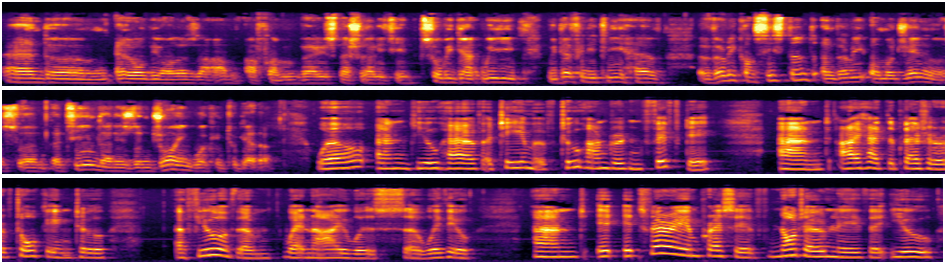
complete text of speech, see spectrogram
And um, and all the others are, are from various nationalities. So we get we we definitely have a very consistent and very homogeneous um, a team that is enjoying working together. Well, and you have a team of 250, and I had the pleasure of talking to a few of them when I was uh, with you. And it, it's very impressive, not only that you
